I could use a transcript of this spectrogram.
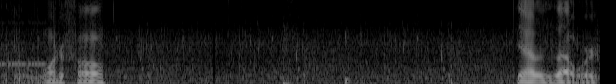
Take a waterfall. Yeah, how does that work?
